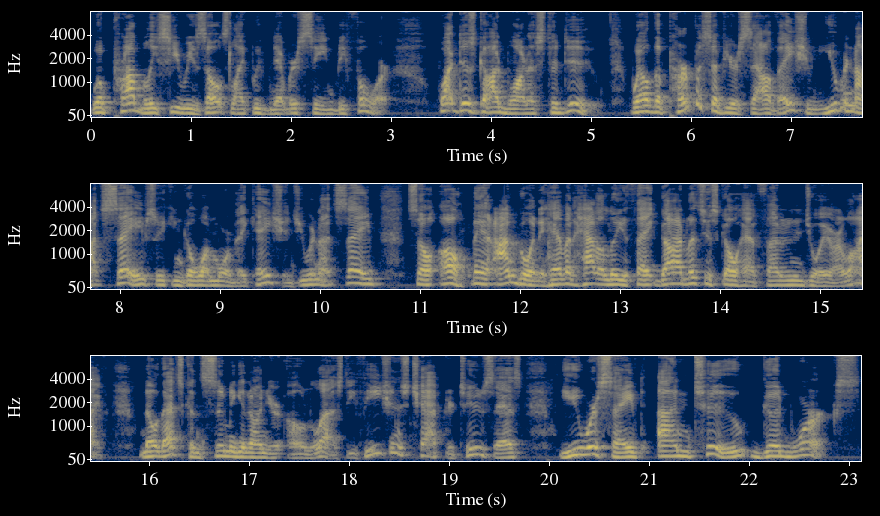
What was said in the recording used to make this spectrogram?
we'll probably see results like we've never seen before. What does God want us to do? Well, the purpose of your salvation, you were not saved so you can go on more vacations. You were not saved so, oh man, I'm going to heaven. Hallelujah. Thank God. Let's just go have fun and enjoy our life. No, that's consuming it on your own lust. Ephesians chapter 2 says, You were saved unto good works.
